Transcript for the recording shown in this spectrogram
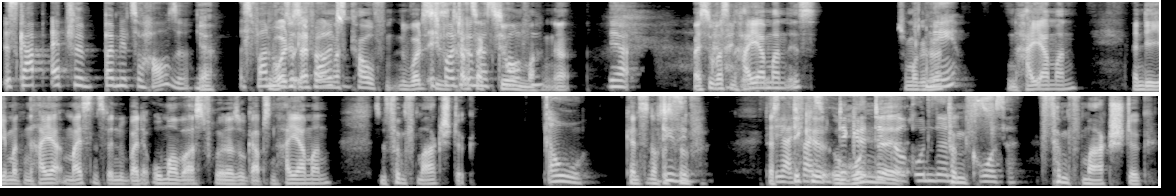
es gab Äpfel bei mir zu Hause. Ja. Es war Du wolltest so, einfach wollte, irgendwas kaufen. Du wolltest ich diese wollte Transaktion machen. Ja. Ja. Weißt du, was ein Heiermann ist? Schon mal gehört? Nee. Ein Heiermann. Wenn dir jemand ein Heier, meistens wenn du bei der Oma warst früher oder so, gab es ein Heiermann. Das ist ein 5-Mark-Stück. Oh. Kennst du noch das Die sind- 5? Das ja, dicke, ich weiß, so dicke, runde dicke, runde, fünf- große. 5-Mark-Stück.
